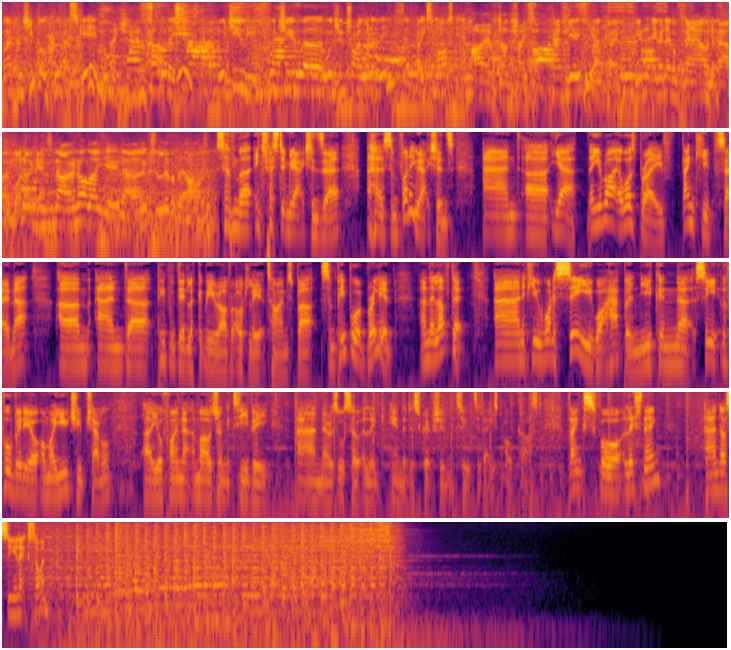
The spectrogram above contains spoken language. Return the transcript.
Well, because you've got good skin. Thank you That's what it is. Would you would you uh, would you try one of these? A face mask at any I have done face masks. Have you? Yes. Okay. You've you've never been out and about in one, I guess. No, not like you. No, it looks a little bit odd. Some uh, interesting reactions there, uh, some funny reactions, and uh, yeah, no, you're right. I was brave. Thank you for saying that. Um, and uh, people did look at me rather oddly at times, but some people were brilliant and they loved it. And if you want to see what happened, you can uh, see the full video on my YouTube channel. Uh, you'll find that at Miles Younger TV. And there is also a link in the description to today's podcast. Thanks for listening, and I'll see you next time.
